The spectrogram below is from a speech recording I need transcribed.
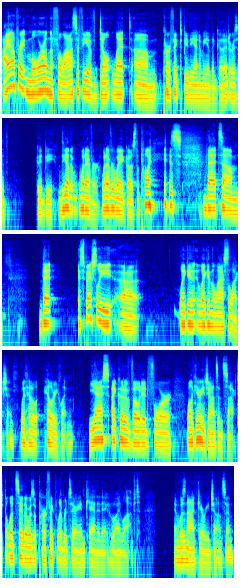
I operate more on the philosophy of don't let um, perfect be the enemy of the good, or is it good be the other? Whatever, whatever way it goes. The point is that um, that especially uh, like in like in the last election with Hil- Hillary Clinton. Yes, I could have voted for well Gary Johnson sucked, but let's say there was a perfect libertarian candidate who I loved and was not Gary Johnson.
